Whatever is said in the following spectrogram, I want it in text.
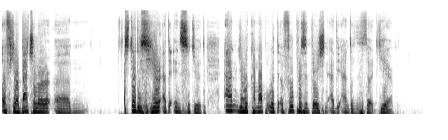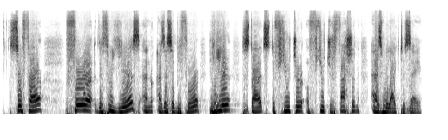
of your bachelor um, studies here at the Institute. And you will come up with a full presentation at the end of the third year. So far, for the three years, and as I said before, here starts the future of future fashion, as we like to say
